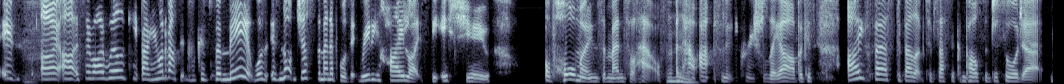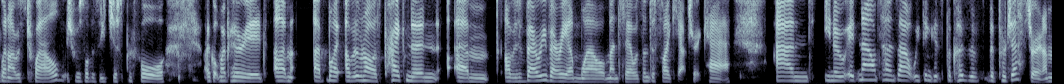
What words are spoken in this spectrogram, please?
it's, I, I, so I will keep banging on about it because for me, it was, it's not just the menopause. It really highlights the issue of hormones and mental health mm-hmm. and how absolutely crucial they are because I first developed obsessive compulsive disorder when I was 12 which was obviously just before I got my period. Um my, uh, when I was pregnant um I was very very unwell mentally. I was under psychiatric care. And you know it now turns out we think it's because of the progesterone. I'm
